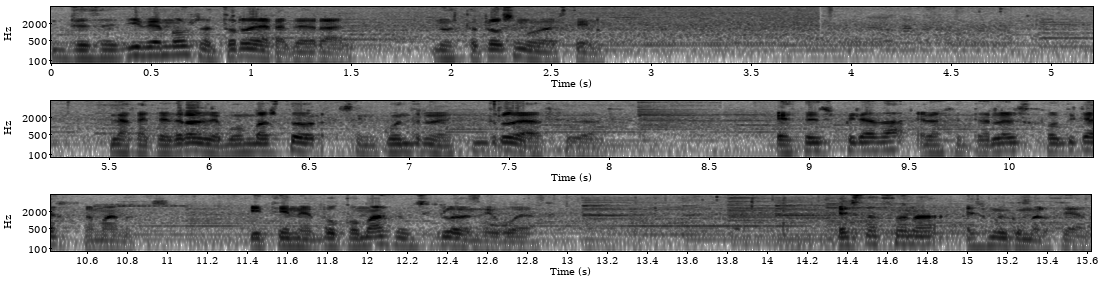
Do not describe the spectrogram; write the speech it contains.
Desde allí vemos la torre de la catedral, nuestro próximo destino. La catedral de Buen Pastor se encuentra en el centro de la ciudad. Está inspirada en las catedrales góticas germanas y tiene poco más de un siglo de antigüedad. Esta zona es muy comercial,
